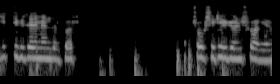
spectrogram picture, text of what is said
Gitti güzelim Ender. Çok şekil görünüş var ya.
